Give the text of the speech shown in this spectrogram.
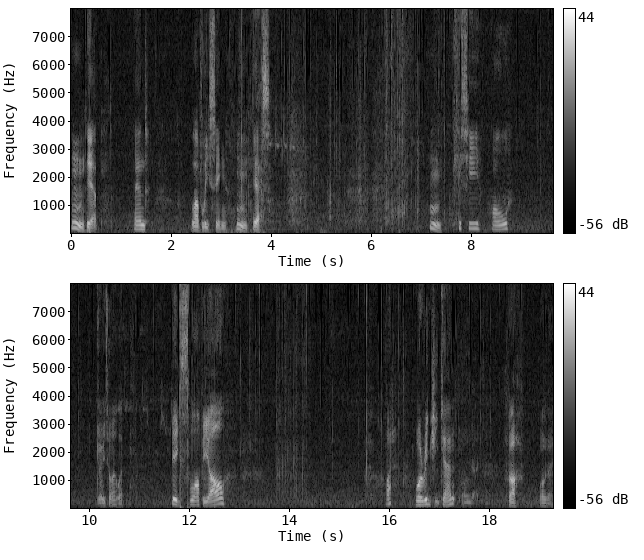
Hmm, yep. And lovely sing. Hmm, yes. Hmm, pissy hole. Go toilet. Big sloppy hole. What? Warigi cunt. Oh, one guy.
